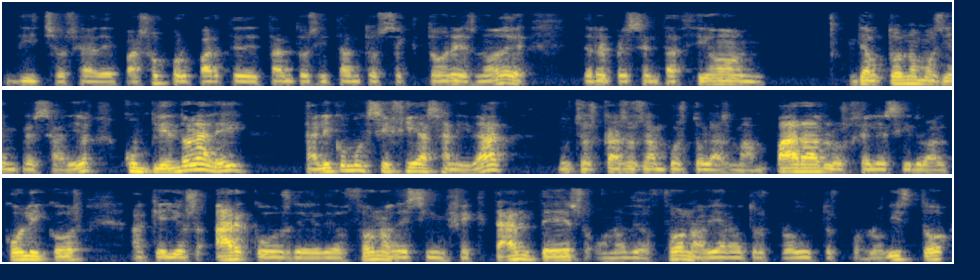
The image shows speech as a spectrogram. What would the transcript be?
dicho sea de paso, por parte de tantos y tantos sectores ¿no? de, representación de autónomos y empresarios, cumpliendo la ley, tal y como exigía sanidad. Muchos casos se han puesto las mamparas, los geles hidroalcohólicos, aquellos arcos de, ozono desinfectantes o no de ozono, habían otros productos por lo visto.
